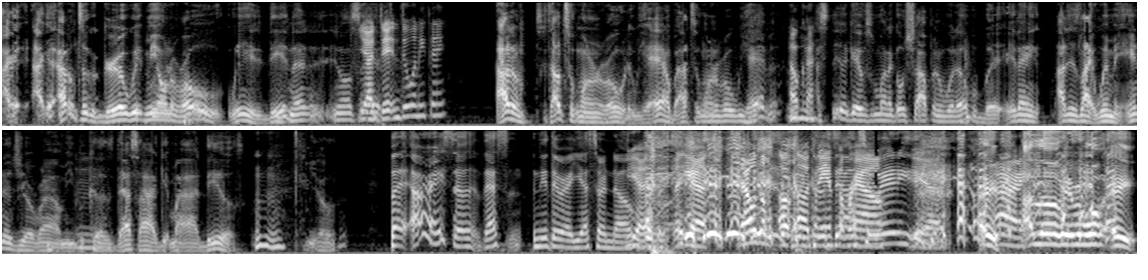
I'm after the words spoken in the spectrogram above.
I I, I don't took a girl with me on the road. We did nothing. You know what I'm saying? Y'all didn't do anything? I don't. I took one on the road that we have, but I took one on the road we haven't. Okay. I still gave some money to go shopping or whatever, but it ain't. I just like women energy around me mm-hmm. because that's how I get my ideas. Mm-hmm. You know. But all right, so that's neither a yes or no. Yeah. yeah. That was a, a, a dance around. it. Yeah. Hey, right. I love everyone. hey,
